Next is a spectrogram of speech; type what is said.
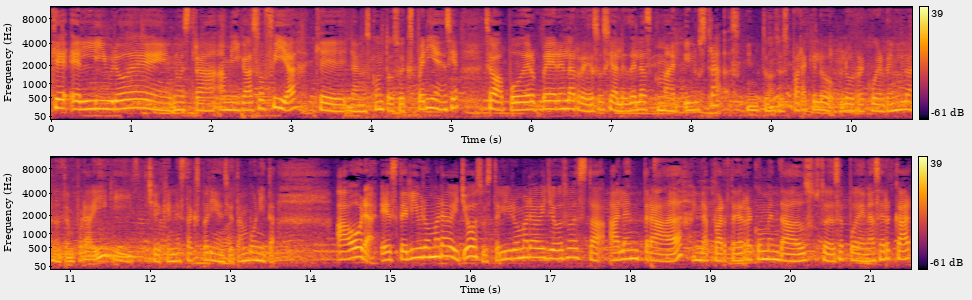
que el libro de nuestra amiga Sofía, que ya nos contó su experiencia, se va a poder ver en las redes sociales de las Mal Ilustradas. Entonces, para que lo, lo recuerden y lo anoten por ahí y chequen esta experiencia tan bonita. Ahora, este libro maravilloso, este libro maravilloso está a la entrada, en la parte de recomendados, ustedes se pueden acercar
